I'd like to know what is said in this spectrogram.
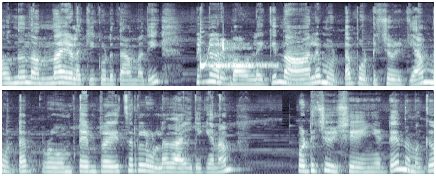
ഒന്ന് നന്നായി ഇളക്കി കൊടുത്താൽ മതി. പിന്നെ ഒരു ബൗളിലേക്ക് നാല് മുട്ട പൊട്ടിച്ചൊഴിക്കാം. മുട്ട റൂം ടെമ്പറേച്ചറിലുള്ളതായിരിക്കണം പൊട്ടിച്ചൊഴിച്ച് കഴിഞ്ഞിട്ട് നമുക്ക്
